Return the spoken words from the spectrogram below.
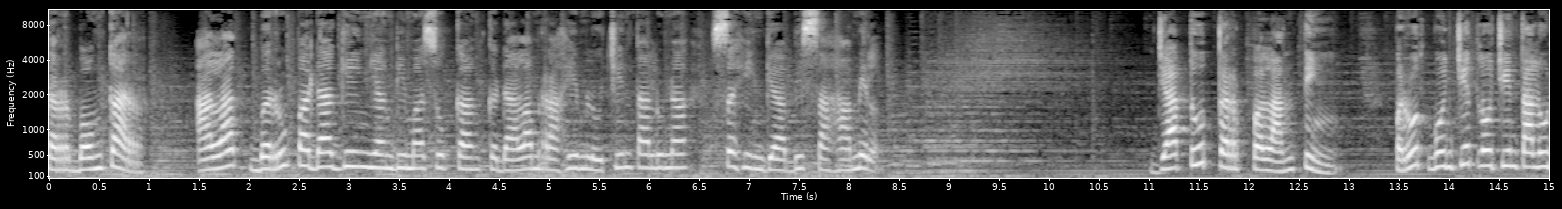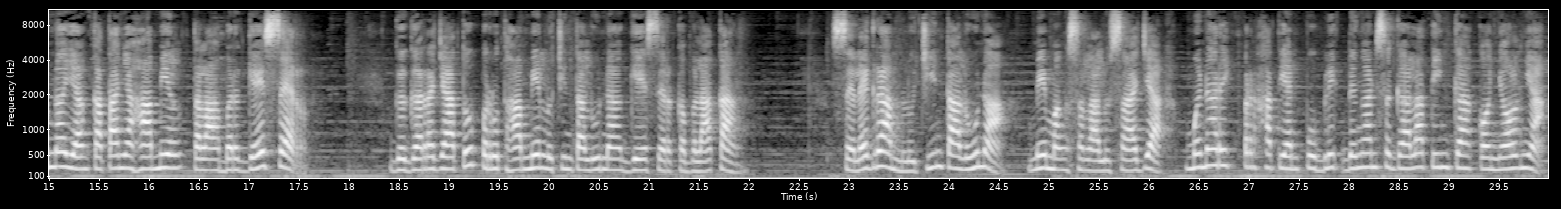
Terbongkar alat berupa daging yang dimasukkan ke dalam rahim Lucinta Luna sehingga bisa hamil. Jatuh terpelanting. Perut buncit Lucinta Luna yang katanya hamil telah bergeser. Gegara jatuh perut hamil Lucinta Luna geser ke belakang. Selegram Lucinta Luna memang selalu saja menarik perhatian publik dengan segala tingkah konyolnya.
